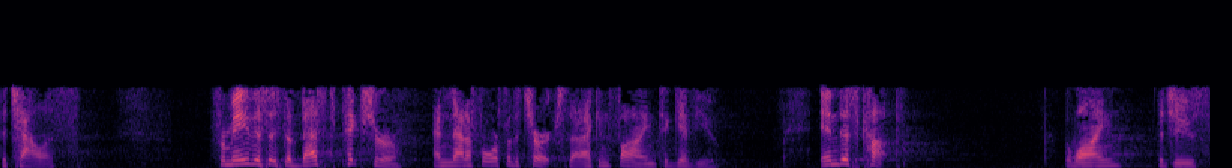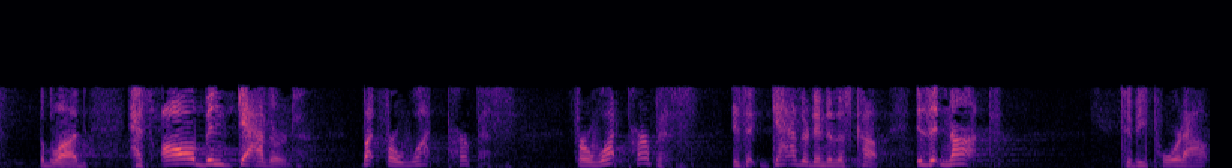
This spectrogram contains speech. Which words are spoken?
the chalice. For me, this is the best picture and metaphor for the church that I can find to give you. In this cup, the wine, the juice, the blood, has all been gathered. But for what purpose? For what purpose is it gathered into this cup? Is it not to be poured out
